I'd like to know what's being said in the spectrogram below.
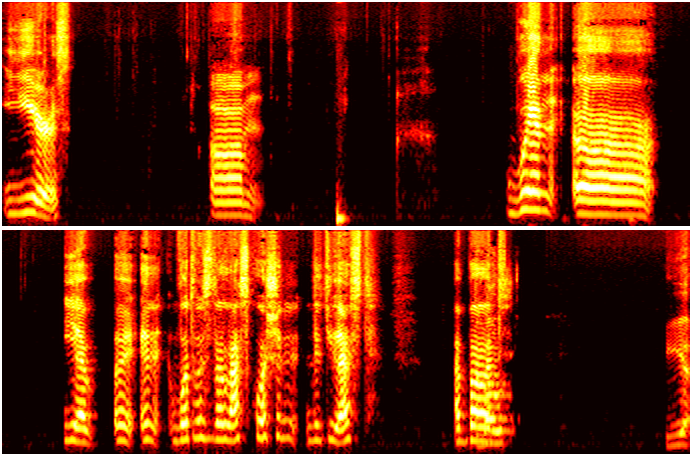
years. Um, when uh yeah uh, and what was the last question that you asked about, about yeah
